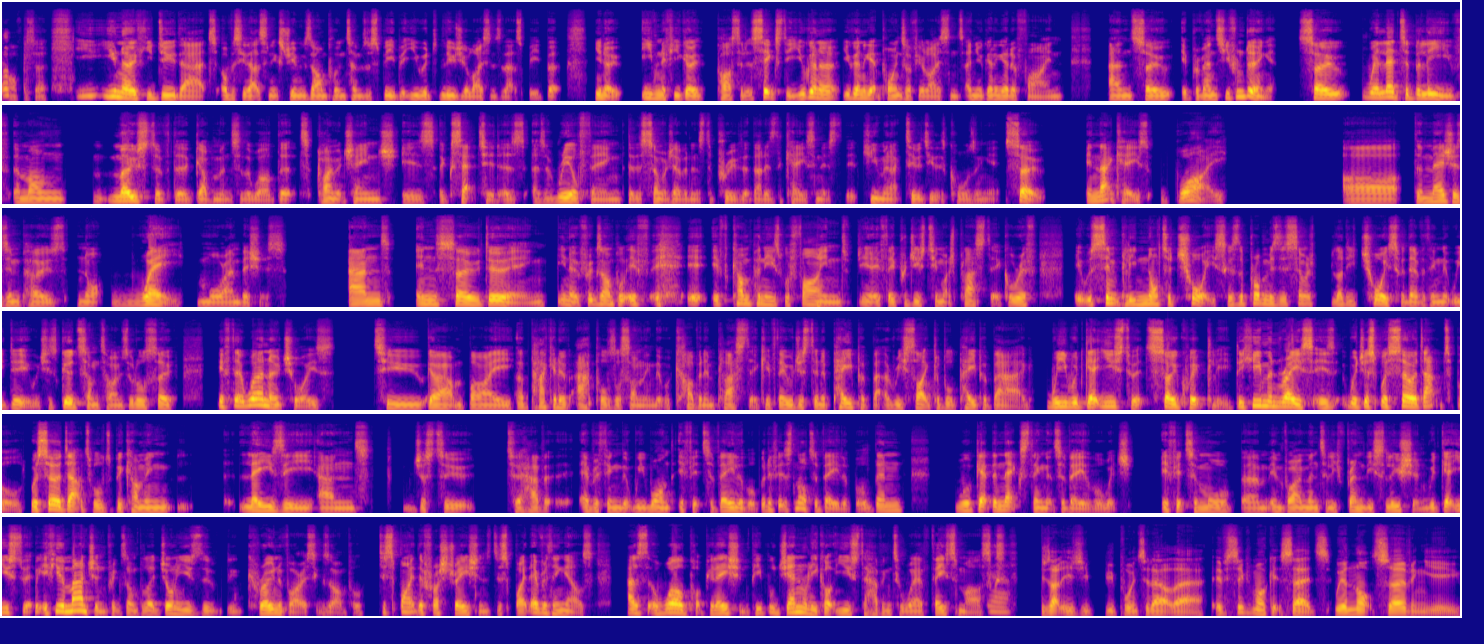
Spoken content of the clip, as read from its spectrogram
Officer. You, you know, if you do that, obviously that's an extreme example in terms of speed, but you would lose your license at that speed. But you know, even if you go past it at 60, you're gonna you're gonna get points off your license and you're gonna get a fine, and so it prevents you from doing it. So we're led to believe among most of the governments of the world that climate change is accepted as as a real thing. There's so much evidence to prove that that is the case, and it's, human activity that's causing it. So in that case, why are the measures imposed not way more ambitious? And in so doing, you know, for example, if if companies were fined, you know, if they produced too much plastic, or if it was simply not a choice, because the problem is there's so much bloody choice with everything that we do, which is good sometimes, but also if there were no choice to go out and buy a packet of apples or something that were covered in plastic, if they were just in a paper ba- a recyclable paper bag, we would get used to it so quickly. The human race is we're just we're so adaptable. We're so adaptable to becoming lazy and just to to have everything that we want if it's available. But if it's not available, then we'll get the next thing that's available, which if it's a more um, environmentally friendly solution, we'd get used to it. If you imagine, for example, like Johnny used the the coronavirus example, despite the frustrations, despite everything else, as a world population, people generally got used to having to wear face masks. Yeah. Exactly as you, you pointed out there. If a supermarket said we're not serving you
